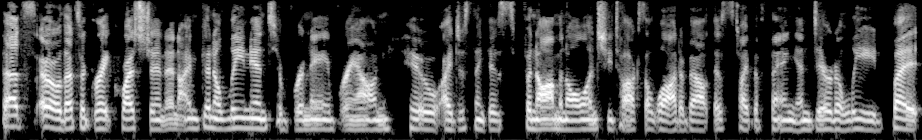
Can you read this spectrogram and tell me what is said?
That's oh, that's a great question, and I'm going to lean into Brene Brown, who I just think is phenomenal, and she talks a lot about this type of thing and Dare to Lead. But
